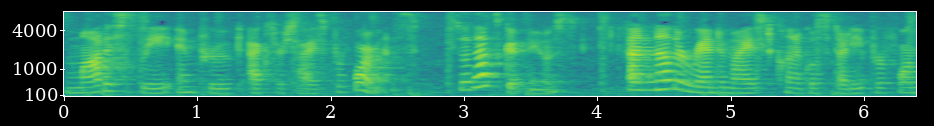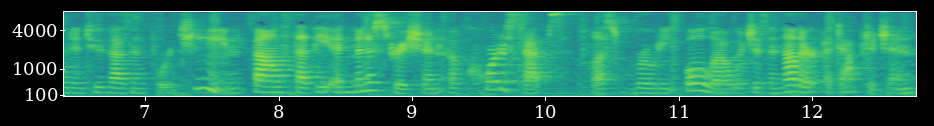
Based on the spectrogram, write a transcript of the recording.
modestly improved exercise performance. So that's good news. Another randomized clinical study performed in 2014 found that the administration of cordyceps plus rhodiola, which is another adaptogen,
